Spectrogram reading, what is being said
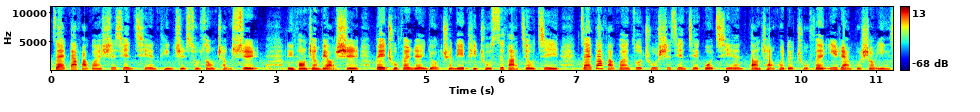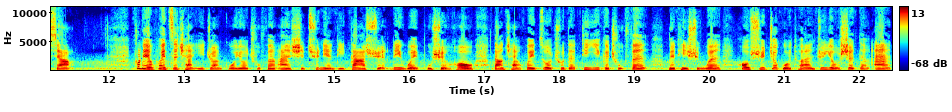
在大法官释宪前停止诉讼程序。林峰正表示，被处分人有权利提出司法救济，在大法官作出释宪结果前，党产会的处分依然不受影响。妇联会资产移转国有处分案是去年底大选立委补选后，党产会做出的第一个处分。媒体询问后续周国团、军友社等案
